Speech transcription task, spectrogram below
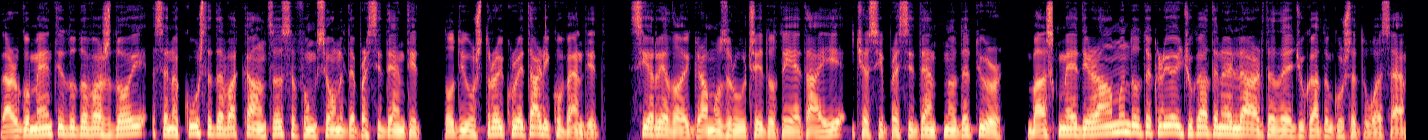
dhe argumenti do të vazhdojë se në kushtet e vakancës së funksionet e presidentit do t'i ushtrojë kryetari i Kuvendit. Si rrjedhojë, Gramoz Ruçi do të jetë ai që si president në detyrë, bashkë me Edi Ramën do të krijojë Gjykatën e Lartë dhe Gjykatën Kushtetuese.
